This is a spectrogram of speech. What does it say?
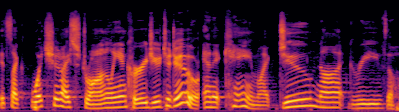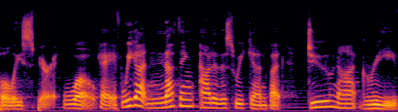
it's like, what should I strongly encourage you to do? And it came like, do not grieve the Holy Spirit. Whoa. Okay, if we got nothing out of this weekend but do not grieve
